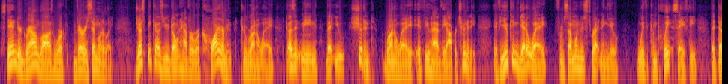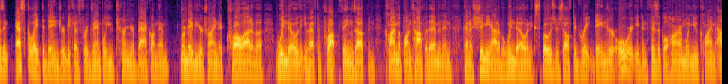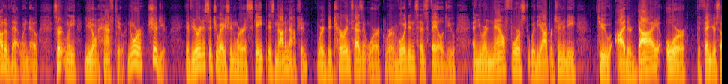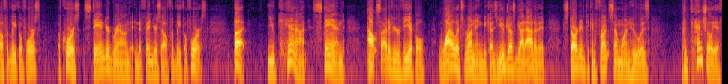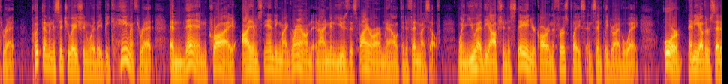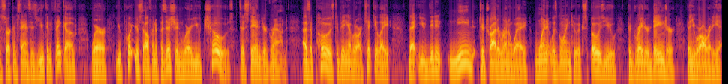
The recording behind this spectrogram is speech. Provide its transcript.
Stand your ground laws work very similarly. Just because you don't have a requirement to run away doesn't mean that you shouldn't run away if you have the opportunity. If you can get away from someone who's threatening you with complete safety that doesn't escalate the danger because, for example, you turn your back on them or maybe you're trying to crawl out of a window that you have to prop things up and climb up on top of them and then kind of shimmy out of a window and expose yourself to great danger or even physical harm when you climb out of that window. Certainly, you don't have to, nor should you. If you're in a situation where escape is not an option, where deterrence hasn't worked, where avoidance has failed you, and you are now forced with the opportunity to either die or defend yourself with lethal force, of course, stand your ground and defend yourself with lethal force. But you cannot stand outside of your vehicle while it's running because you just got out of it, started to confront someone who was potentially a threat, put them in a situation where they became a threat, and then cry, I am standing my ground and I'm going to use this firearm now to defend myself, when you had the option to stay in your car in the first place and simply drive away. Or any other set of circumstances you can think of where you put yourself in a position where you chose to stand your ground, as opposed to being able to articulate that you didn't need to try to run away when it was going to expose you to greater danger than you were already in.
